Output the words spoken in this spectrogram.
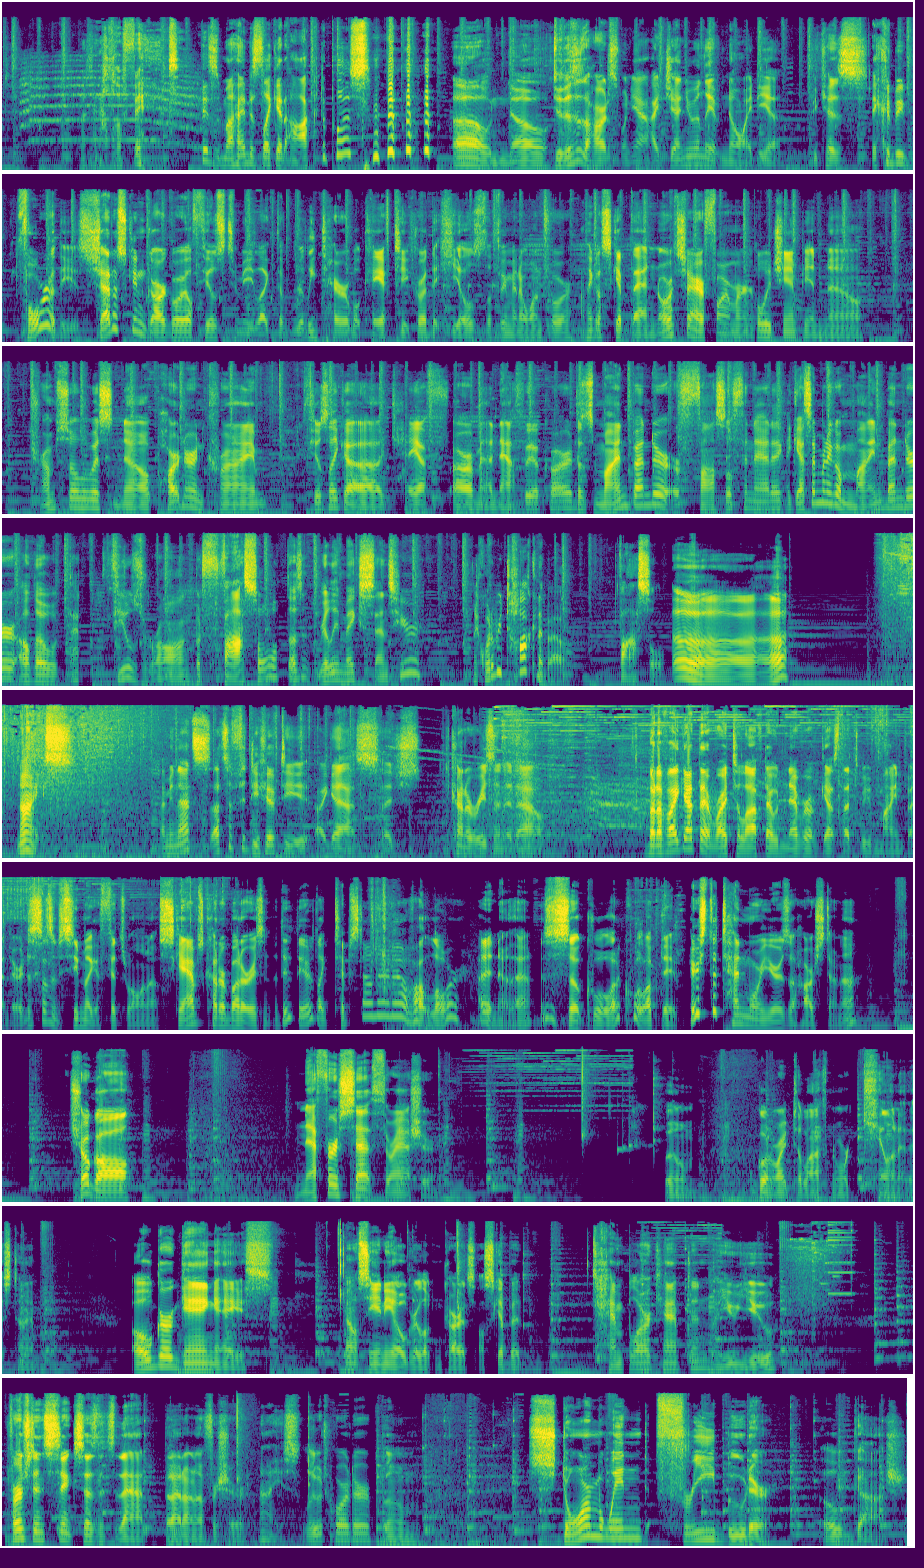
An elephant? His mind is like an octopus? oh, no. Dude, this is the hardest one. Yeah, I genuinely have no idea. Because it could be four of these. Shadowskin Gargoyle feels to me like the really terrible KFT card that heals the three mana one four. I think I'll skip that. Northshire Farmer, Holy Champion, no. Drum Soloist, no. Partner in Crime feels like a KF or a Nathria card. Does Mindbender or Fossil Fanatic? I guess I'm gonna go Mindbender, although that feels wrong. But Fossil doesn't really make sense here. Like, what are we talking about? Fossil. Uh. Nice. I mean, that's that's a 50-50, I guess. I just kind of reasoned it out. But if I got that right to left, I would never have guessed that to be Mindbender. It just doesn't seem like it fits well enough. Scabbs Cutterbutter isn't... Dude, there's like tips down there now about lore? I didn't know that. This is so cool. What a cool update. Here's the 10 more years of Hearthstone, huh? Cho'Gall. Neferset Thrasher. Boom. I'm going right to left, and we're killing it this time. Ogre Gang Ace. I don't see any ogre looking cards. I'll skip it. Templar Captain? Are you you? First instinct says it's that, but I don't know for sure. Nice. Loot Hoarder. Boom. Stormwind Freebooter. Oh gosh.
